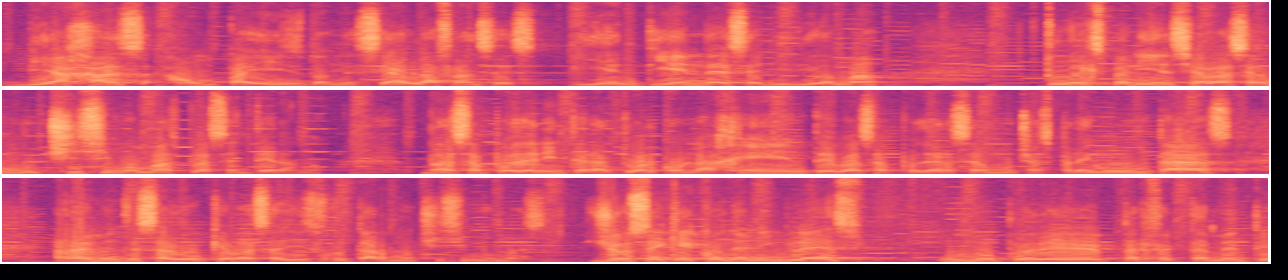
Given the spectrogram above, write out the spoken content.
viajas a un país donde se habla francés y entiendes el idioma, tu experiencia va a ser muchísimo más placentera, ¿no? Vas a poder interactuar con la gente, vas a poder hacer muchas preguntas, realmente es algo que vas a disfrutar muchísimo más. Yo sé que con el inglés uno puede perfectamente,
